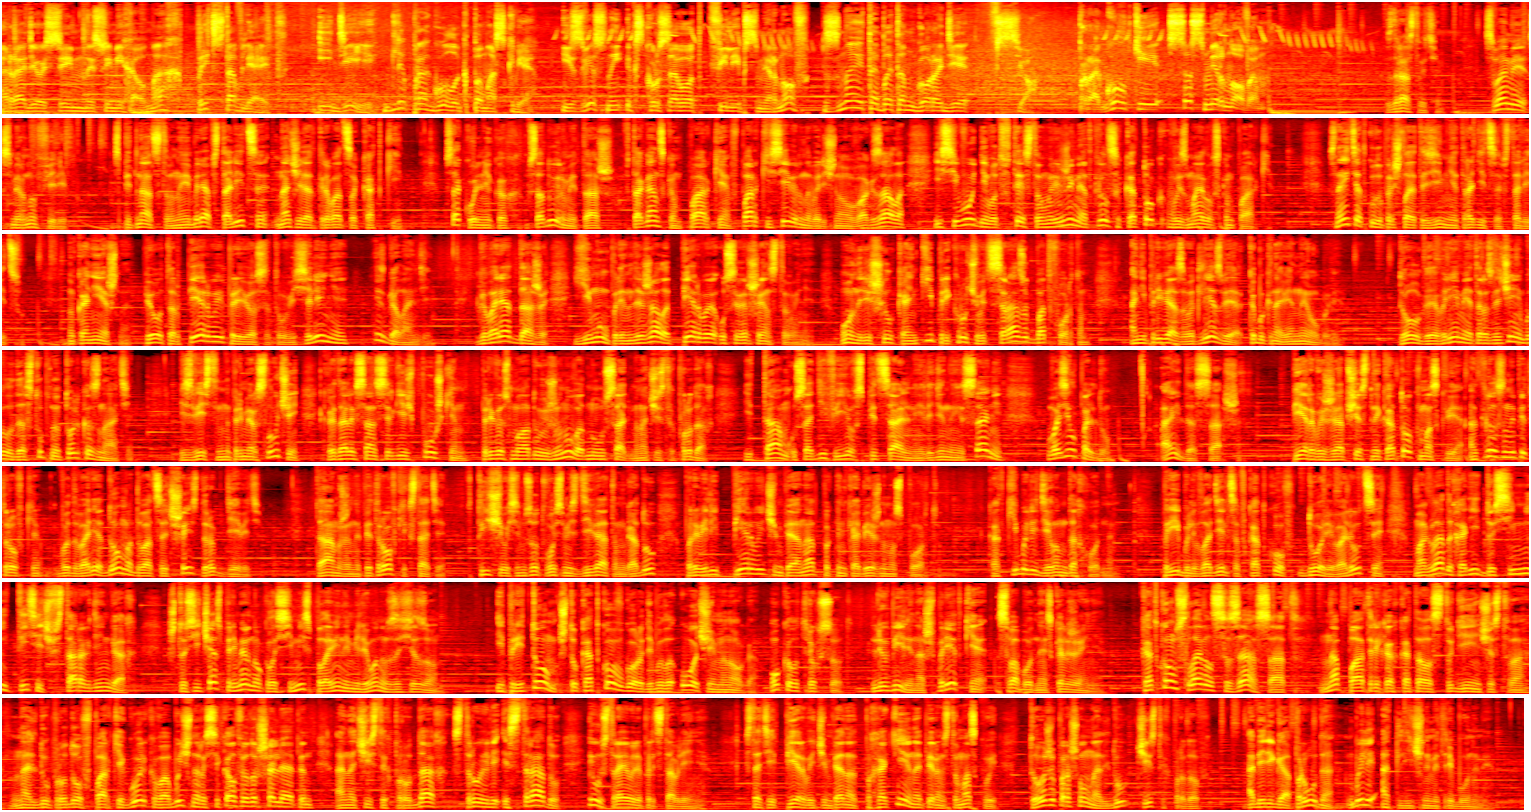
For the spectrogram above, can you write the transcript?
Радио «Семь на семи холмах» представляет Идеи для прогулок по Москве. Известный экскурсовод Филипп Смирнов знает об этом городе все. Прогулки со Смирновым. Здравствуйте. С вами Смирнов Филипп. С 15 ноября в столице начали открываться катки. В Сокольниках, в саду Эрмитаж, в Таганском парке, в парке Северного речного вокзала и сегодня вот в тестовом режиме открылся каток в Измайловском парке. Знаете, откуда пришла эта зимняя традиция в столицу? Ну, конечно, Петр I привез это увеселение из Голландии. Говорят даже, ему принадлежало первое усовершенствование. Он решил коньки прикручивать сразу к ботфортам, а не привязывать лезвие к обыкновенной обуви. Долгое время это развлечение было доступно только знати. Известен, например, случай, когда Александр Сергеевич Пушкин привез молодую жену в одну усадьбу на чистых прудах, и там, усадив ее в специальные ледяные сани, возил по льду. Ай да Саша! Первый же общественный каток в Москве открылся на Петровке, во дворе дома 26-9. Там же, на Петровке, кстати, в 1889 году провели первый чемпионат по конькобежному спорту. Катки были делом доходным. Прибыль владельцев катков до революции могла доходить до 7 тысяч в старых деньгах, что сейчас примерно около 7,5 миллионов за сезон. И при том, что катков в городе было очень много, около 300. Любили наши предки свободное скольжение. Катком славился за осад. На Патриках каталось студенчество. На льду прудов в парке Горького обычно рассекал Федор Шаляпин, а на чистых прудах строили эстраду и устраивали представления. Кстати, первый чемпионат по хоккею на первенство Москвы тоже прошел на льду чистых прудов. А берега пруда были отличными трибунами.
